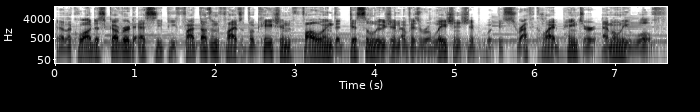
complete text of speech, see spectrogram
Delacroix discovered SCP 5005's location following the dissolution of his relationship with the Strathclyde painter Emily Wolfe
